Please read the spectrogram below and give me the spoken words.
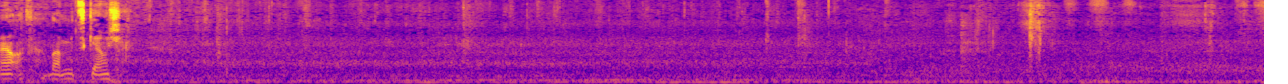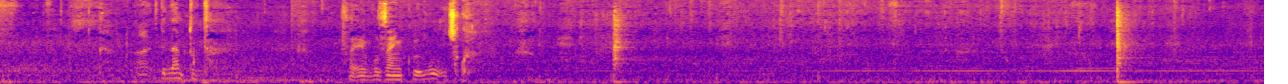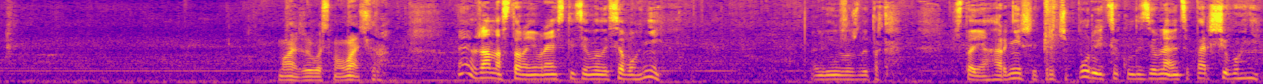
От, да, Міцкевич. Підемо тут. Цією вузенькою вуличку. Майже восьма вечора. І вже на староєврейській з'явилися вогні. Львів завжди так стає гарніший, причепурюється, коли з'являються перші вогні.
